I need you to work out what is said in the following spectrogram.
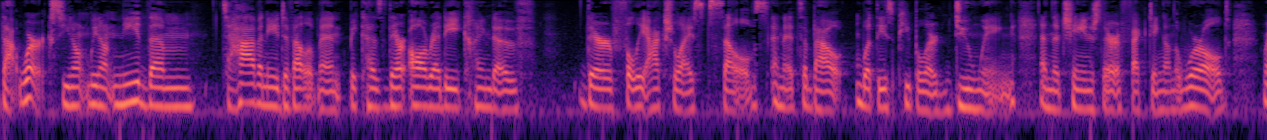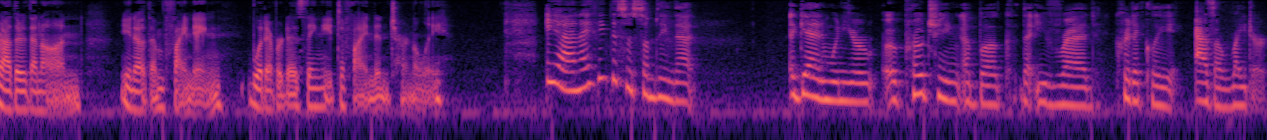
that works. You don't, we don't need them to have any development because they're already kind of their fully actualized selves and it's about what these people are doing and the change they're affecting on the world rather than on you know them finding whatever it is they need to find internally. Yeah, and I think this is something that, again, when you're approaching a book that you've read critically as a writer,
